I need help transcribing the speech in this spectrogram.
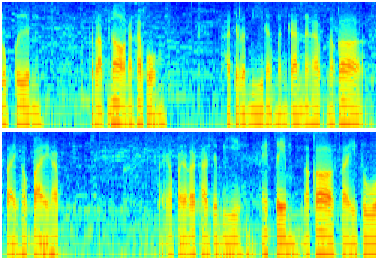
ลูกปืนตลับนอกนะครับผม ทาจาระบีเหมือนกันนะครับ แล้วก็ใส่เข้าไปครับ ใส่เข้าไปแล้วก็ทาจาระบีให้เต็ม แล้วก็ใส่ตัว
